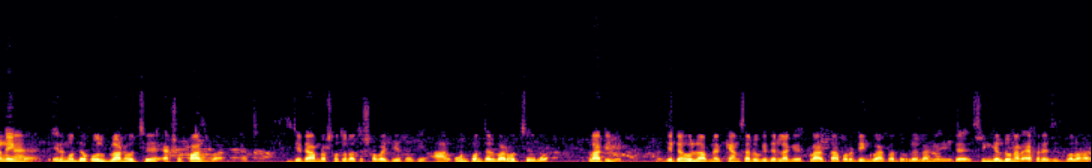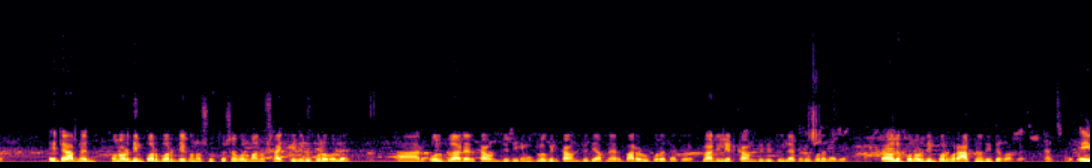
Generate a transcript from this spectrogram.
অনেক হ্যাঁ, এর মধ্যে হোল ব্লাড হচ্ছে একশো পাঁচ বার। আচ্ছা। যেটা আমরা সচরাচর সবাই দিয়ে থাকি। আর উনপঞ্চাশ বার হচ্ছে হলো প্লাটিলেট যেটা হলো আপনার ক্যান্সার রোগীদের লাগে প্লাস তারপরে ডেঙ্গু আক্রান্ত হলে লাগে। এটা সিঙ্গেল ডোনার অ্যাফারেসিস বলা হয়। এটা আপনার পনেরো দিন পর পর যে কোনো সুস্থ সবল মানুষ ষাট কেজির উপরে হলে আর হোল ব্লাডের কাউন্ট যদি হিমোগ্লোবিন কাউন্ট যদি আপনার বারোর উপরে থাকে প্লাটিলেট কাউন্ট যদি দুই লাখের উপরে থাকে তাহলে পনেরো দিন পর পর আপনিও দিতে পারবেন। আচ্ছা। তো এই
